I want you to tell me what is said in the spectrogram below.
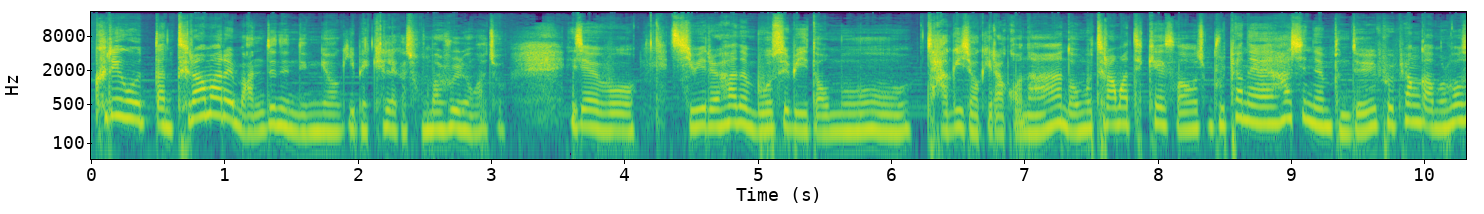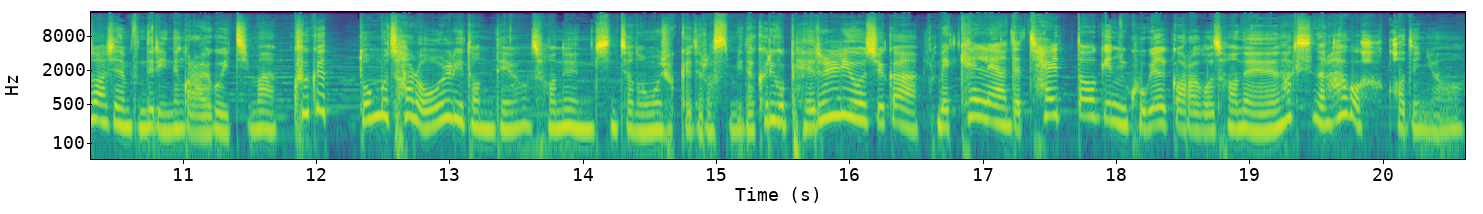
그리고 일단 드라마를 만드는 능력이 베켈레가 정말 훌륭하죠. 이제 뭐 지휘를 하는 모습이 너무 자기적이라거나 너무 드라마틱해서 좀 불편해 하시는 분들, 불편감을 호소하시는 분들이 있는 걸 알고 있지만 그게 너무 잘 어울리던데요. 저는 진짜 너무 좋게 들었습니다. 그리고 베를리오즈가 메켈레한테 찰떡인 곡일 거라고 저는 확신을 하고 갔거든요.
